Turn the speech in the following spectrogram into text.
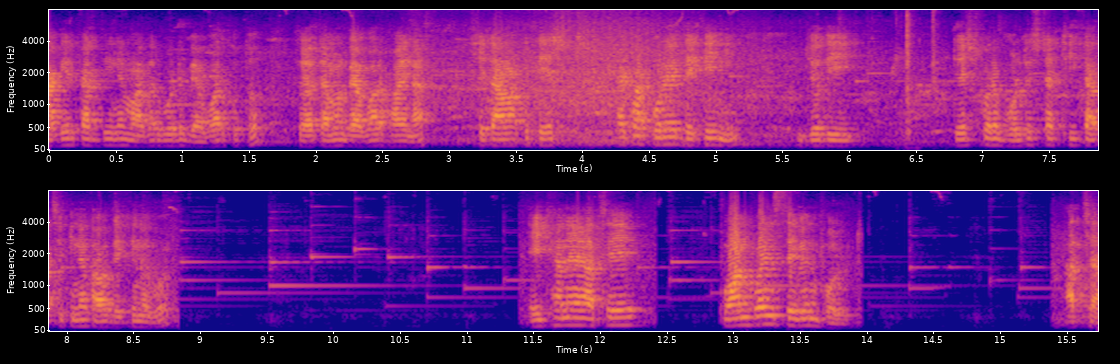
আগেরকার দিনে মাদারবোর্ডে ব্যবহার হতো তেমন ব্যবহার হয় না। সেটা আমাকে টেস্ট একবার করে দেখেই নি যদি টেস্ট করে ভোল্টেজটা ঠিক আছে কিনা তাও দেখে নেব। এইখানে আছে ওয়ান পয়েন্ট সেভেন ভোল্ট আচ্ছা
